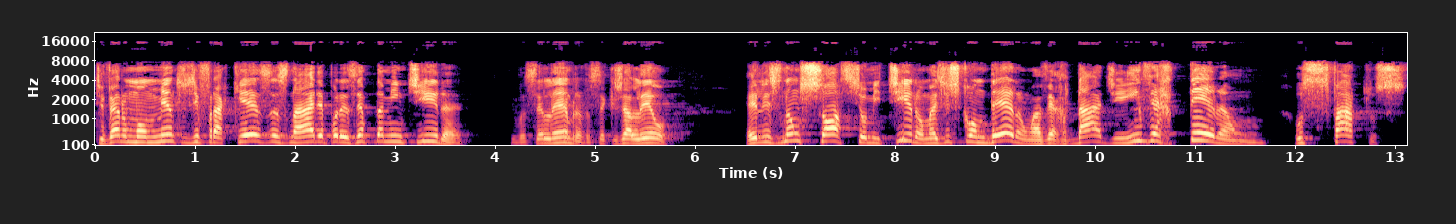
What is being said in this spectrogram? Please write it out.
tiveram momentos de fraquezas na área, por exemplo, da mentira. E você lembra, você que já leu. Eles não só se omitiram, mas esconderam a verdade e inverteram os fatos.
